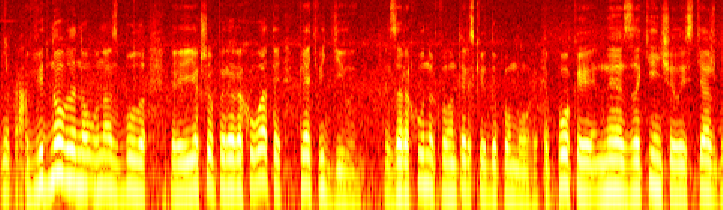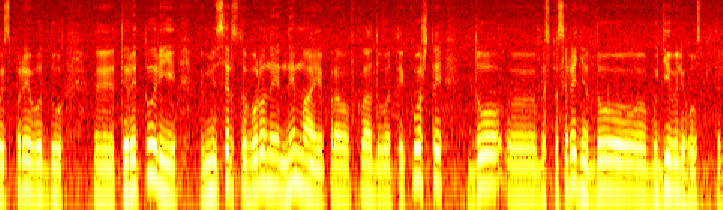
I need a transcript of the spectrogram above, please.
Днепра. Відновлено у нас було, е, якщо перерахувати, 5 відділень за рахунок волонтерської допомоги. Поки не закінчились тяжби з приводу е, території, Міністерство оборони не має права вкладувати кошти до, е, безпосередньо до будівель госпіталю.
